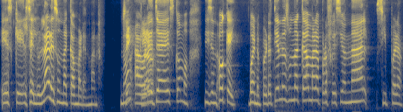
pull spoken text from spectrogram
Es que el celular es una cámara en mano, ¿no? Sí, ahora claro. ya es como, dicen, ok, bueno, pero tienes una cámara profesional. Sí, espérame.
